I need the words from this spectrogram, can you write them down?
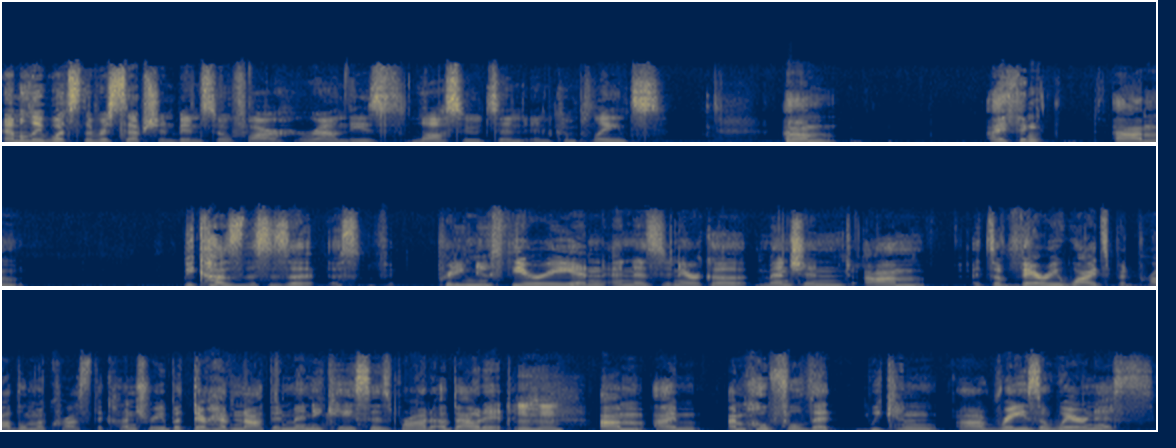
Emily, what's the reception been so far around these lawsuits and, and complaints? Um, I think um, because this is a, a, pretty new theory, and, and as Dinerica mentioned, um, it's a very widespread problem across the country, but there have not been many cases brought about it. Mm-hmm. Um, I'm I'm hopeful that we can uh, raise awareness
